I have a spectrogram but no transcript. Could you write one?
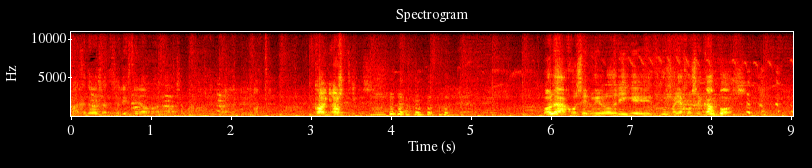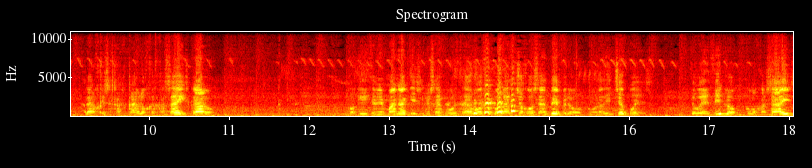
Más que te vas a salir estirado para la semana. Coño, hostias. Hola, José Luis Rodríguez y María José Campos. Claro, que, los que casáis, claro. Porque dice mi hermana que si no saben vuestra voz, pues lo ha dicho José antes, pero como lo ha dicho, pues tengo que decirlo. Como os casáis,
